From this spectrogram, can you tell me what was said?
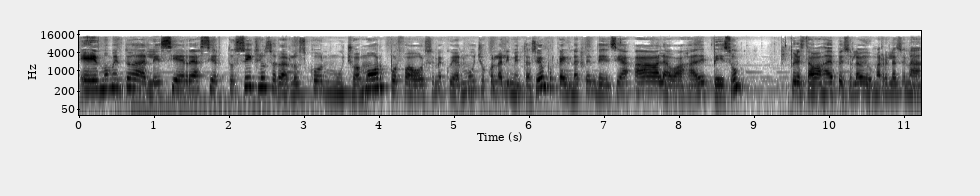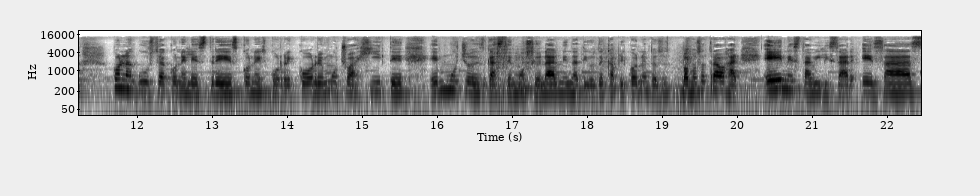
Es momento de darle cierre a ciertos ciclos, cerrarlos con mucho amor. Por favor, se me cuidan mucho con la alimentación porque hay una tendencia a la baja de peso pero esta baja de peso la veo más relacionada con la angustia, con el estrés, con el corre-corre, mucho agite, eh, mucho desgaste emocional, mis nativos de Capricornio. Entonces vamos a trabajar en estabilizar esas,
